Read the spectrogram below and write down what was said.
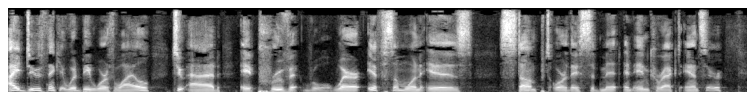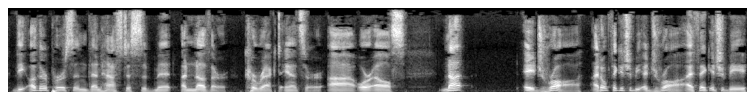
I do think it would be worthwhile to add a prove it rule where if someone is stumped or they submit an incorrect answer, the other person then has to submit another correct answer, uh, or else not a draw. I don't think it should be a draw. I think it should be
